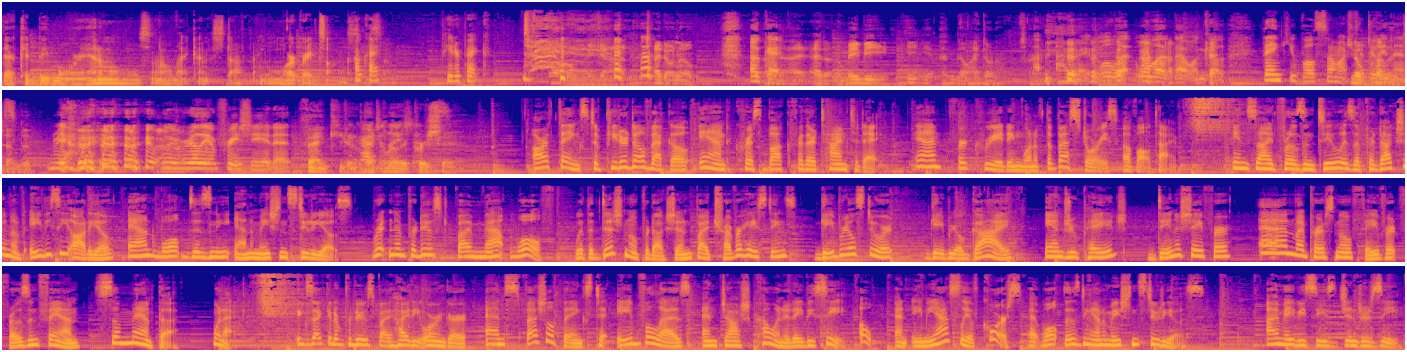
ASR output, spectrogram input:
there could be more animals and all that kind of stuff, and more great songs. Okay. So- Peter Pick. Oh my god, I don't know. Okay. I, I don't know. Maybe no, I don't know. Sorry. Uh, all right, we'll let we'll let that one go. Thank you both so much No for doing pun this. intended. Yeah, we really appreciate it. Thank you. I really appreciate it. Our thanks to Peter Del Vecho and Chris Buck for their time today and for creating one of the best stories of all time. Inside Frozen 2 is a production of ABC Audio and Walt Disney Animation Studios. Written and produced by Matt Wolf, with additional production by Trevor Hastings, Gabriel Stewart, Gabriel Guy, Andrew Page, Dana Schaefer, and my personal favorite Frozen fan, Samantha Winnick. Executive produced by Heidi Oringer, and special thanks to Abe Velez and Josh Cohen at ABC. Oh, and Amy Astley, of course, at Walt Disney Animation Studios. I'm ABC's Ginger Zee,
